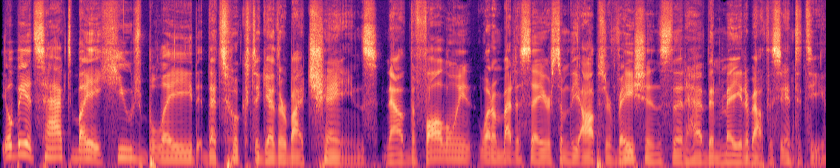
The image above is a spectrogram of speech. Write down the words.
you'll be attacked by a huge blade that's hooked together by chains. Now, the following, what I'm about to say, are some of the observations that have been made about this entity.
